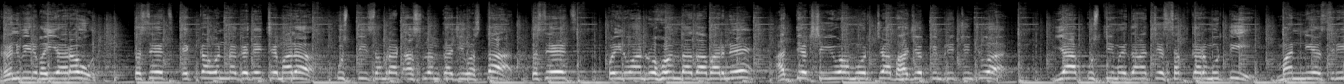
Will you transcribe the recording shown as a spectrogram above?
रणवीर भैया राऊत तसेच एक्कावन्न गदेचे मालक कुस्ती सम्राट असलम काजी वस्ताद तसेच पैलवान रोहन दादा बारणे अध्यक्ष युवा मोर्चा भाजप पिंपरी चिंचवड. या कुस्ती मैदानाचे सत्कार मूर्ती माननीय श्री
